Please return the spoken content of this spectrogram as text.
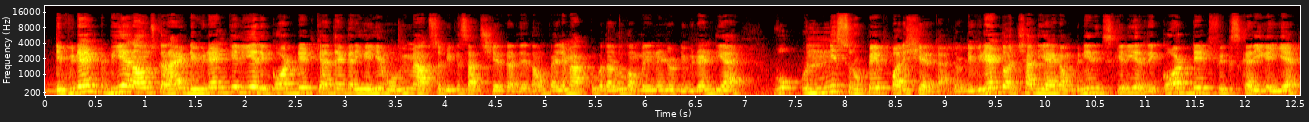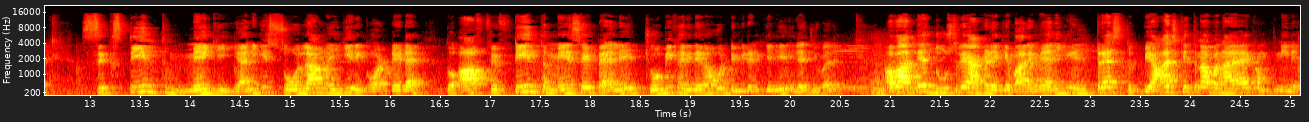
डिविडेंड भी अनाउंस करा है। डिविडेंड के लिए रिकॉर्ड डेट क्या तय करी गई है, वो भी मैं आप सभी के साथ शेयर कर देता हूँ। पहले मैं आपको बता दूँ कंपनी ने जो डिविडेंड दिया है वो उन्नीस रुपए पर शेयर का है। तो डिविडेंड तो अच्छा दिया है कंपनी ने, जिसके लिए रिकॉर्ड डेट फिक्स करी गई है सिक्सटींथ मई की, यानी कि 16 मई की रिकॉर्ड डेट है। तो आप फिफ्टींथ मई से पहले जो भी खरीदेगा वो डिविडेंड के लिए एलिजिबल है। अब आते हैं दूसरे आंकड़े के बारे में, यानी कि इंटरेस्ट ब्याज कितना बनाया है कंपनी ने?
